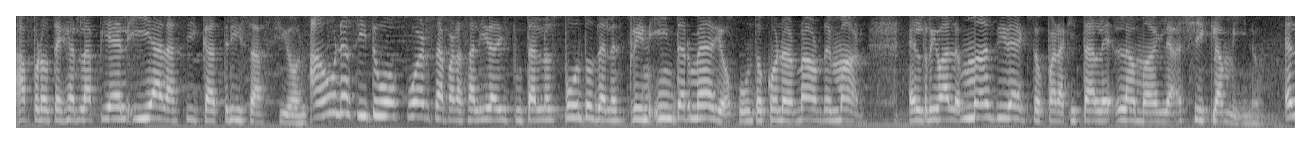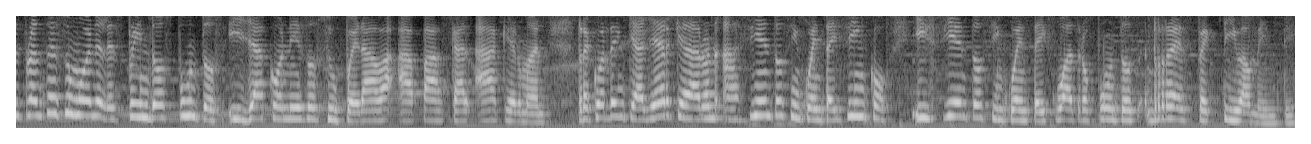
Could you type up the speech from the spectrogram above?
a proteger la piel y a la cicatrización. Aún así tuvo fuerza para salir a disputar los puntos del sprint intermedio junto con Arnaud de Mar, el rival más directo para quitarle la maglia Chiclamino. El francés sumó en el sprint dos puntos y ya con eso superaba a Pascal Ackermann. Recuerden que ayer quedaron a 155 y 154 puntos respectivamente.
